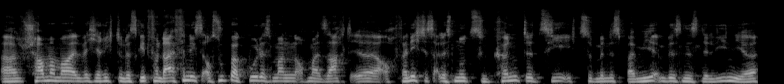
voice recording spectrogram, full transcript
äh, schauen wir mal, in welche Richtung das geht. Von daher finde ich es auch super cool, dass man auch mal sagt, äh, auch wenn ich das alles nutzen könnte, ziehe ich zumindest bei mir im Business eine Linie.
